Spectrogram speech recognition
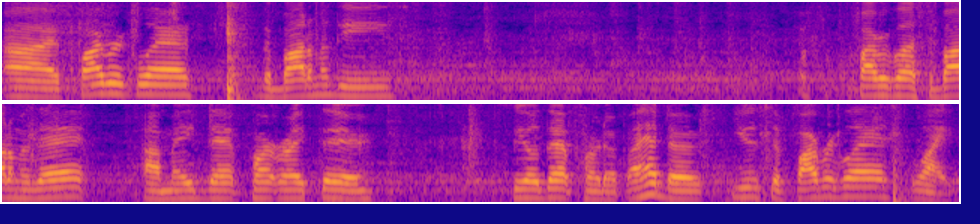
I fiberglassed the bottom of these. Fiberglass the bottom of that. I made that part right there. Sealed that part up. I had to use the fiberglass like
